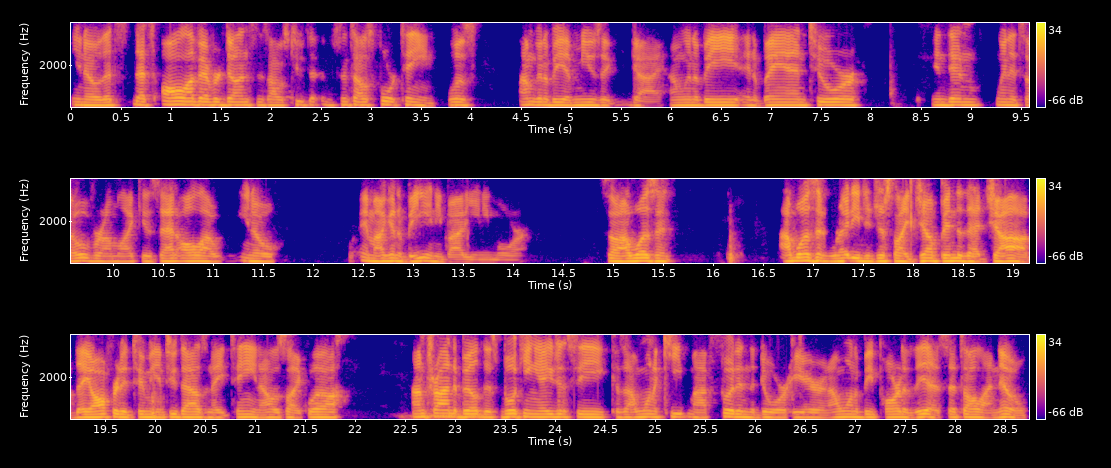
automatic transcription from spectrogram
You know, that's, that's all I've ever done since I was two, since I was 14 was I'm going to be a music guy. I'm going to be in a band tour. And then when it's over, I'm like, is that all I, you know, am I going to be anybody anymore? So I wasn't, I wasn't ready to just like jump into that job. They offered it to me in 2018. I was like, well, I'm trying to build this booking agency because I want to keep my foot in the door here and I want to be part of this. That's all I know.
